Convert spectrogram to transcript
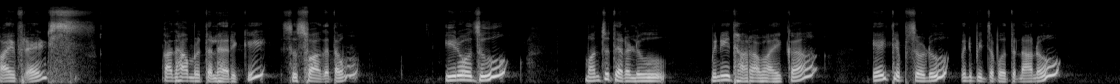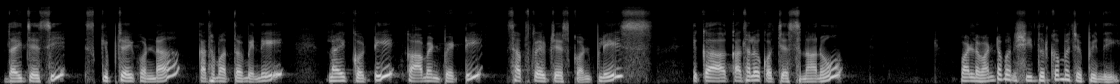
హాయ్ ఫ్రెండ్స్. కథామృతలహరికి సుస్వాగతం. ఈరోజు మంచు తెరలు మినీ ధారావాహిక ఎయిత్ ఎపిసోడు వినిపించబోతున్నాను. దయచేసి స్కిప్ చేయకుండా కథ మొత్తం విని లైక్ కొట్టి కామెంట్ పెట్టి సబ్స్క్రైబ్ చేసుకోండి ప్లీజ్. ఇక కథలోకి వచ్చేస్తున్నాను. వాళ్ళ వంట మనిషి దుర్గమ్మ చెప్పింది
